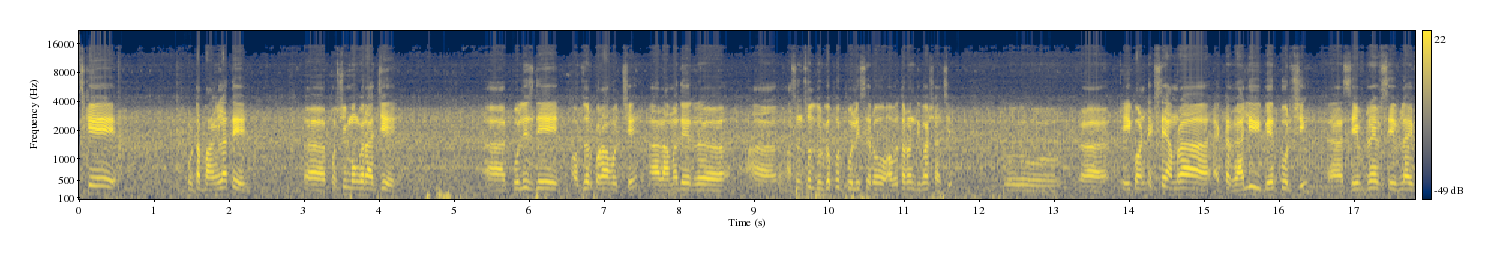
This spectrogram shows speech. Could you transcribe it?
আজকে গোটা বাংলাতে পশ্চিমবঙ্গ রাজ্যে পুলিশ ডে অবজার্ভ করা হচ্ছে। আর আমাদের আসানসোল দুর্গাপুর পুলিশেরও অবতরণ দিবস আছে। তো এই কন্টেক্সে আমরা একটা র্যালি বের করছি সেফ ড্রাইভ সেভ লাইফ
